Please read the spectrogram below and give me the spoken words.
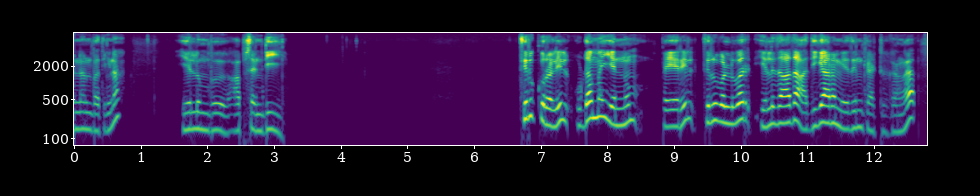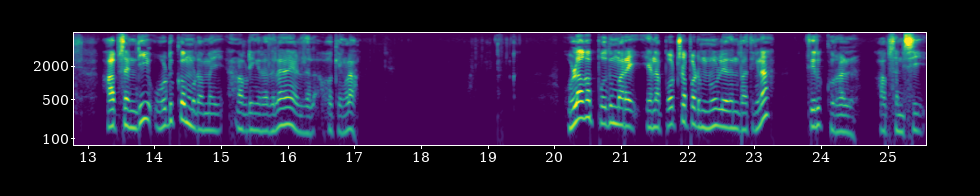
என்னன்னு பார்த்தீங்கன்னா எலும்பு ஆப்ஷன் டி திருக்குறளில் உடைமை என்னும் பெயரில் திருவள்ளுவர் எழுதாத அதிகாரம் எதுன்னு கேட்டிருக்காங்க. ஆப்ஷன் டி ஒடுக்கமுடைமை அப்படிங்கிறதுல எழுதலை. ஓகேங்களா? உலக பொதுமறை என போற்றப்படும் நூல் எதுன்னு பார்த்தீங்கன்னா திருக்குறள். ஆப்ஷன் சி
